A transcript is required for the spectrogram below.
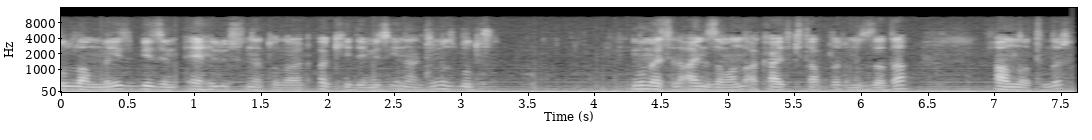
kullanmayız. Bizim ehli sünnet olarak akidemiz, inancımız budur. Bu mesele aynı zamanda akaid kitaplarımızda da anlatılır.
